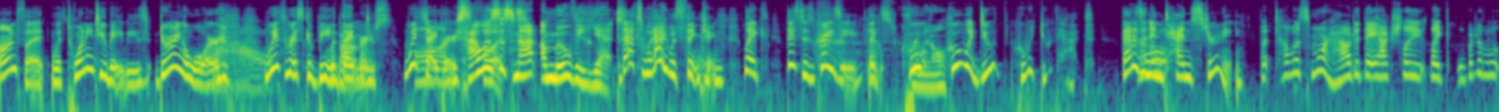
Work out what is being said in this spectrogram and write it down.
on foot with 22 babies during a war with risk of being With bombed. diapers. With diapers. How is this not a movie yet? That's what I was thinking. Like this is crazy. like That's who- criminal. Who, would do who would do that? That is an intense journey. But tell us more. How did they actually like? What are the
